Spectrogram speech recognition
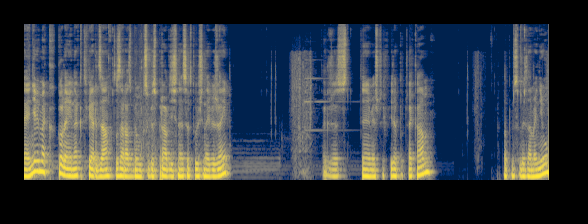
E, nie wiem jak kolejny, jak twierdza, to zaraz bym mógł sobie sprawdzić na SF najwyżej. Także z tym jeszcze chwilę poczekam. To bym sobie zamienił.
